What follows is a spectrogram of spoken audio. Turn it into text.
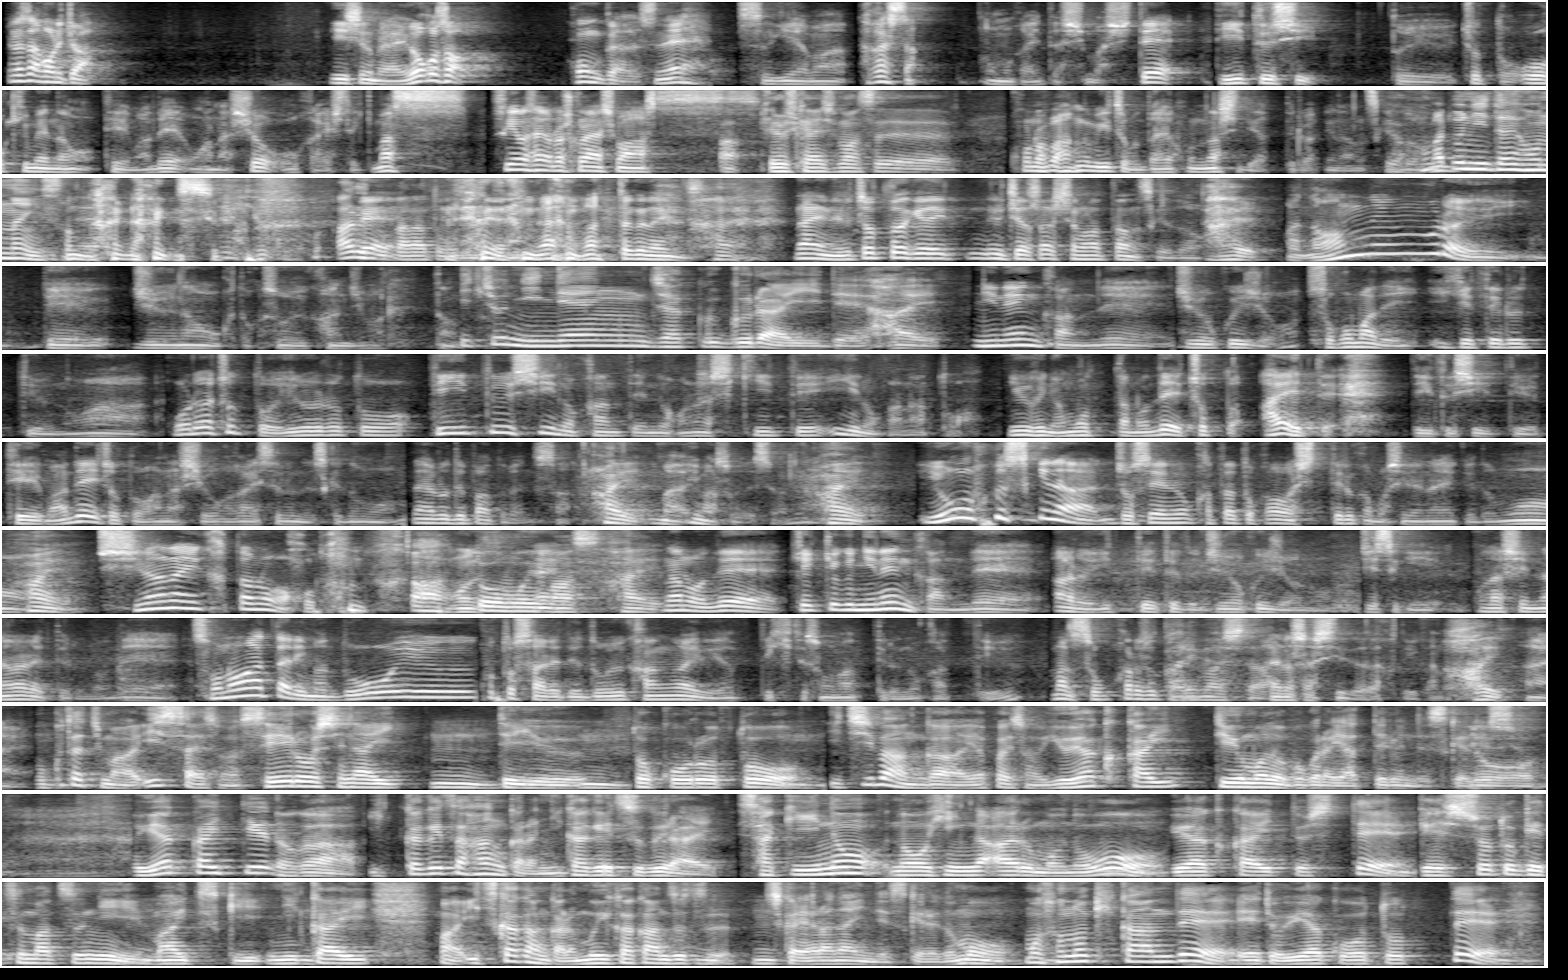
皆さんこんにちは。EC の村へようこそ。今回はですね杉山隆さんをお迎えいたしまして D2C というちょっと大きめのテーマでお話をお伺いしていきます。杉山さんよろしくお願いします。あよろしくお願いします。この番組いつも台本なしでやってるわけなんですけど本当に台本ないんですね。そんなないんですよ。あるのかなと思って。全くないんです、ないんでちょっとだけ打ち合わせさせてもらったんですけど、はい。まあ何年ぐらいで十何億とかそういう感じまで一応2年弱ぐらいではい。2年間で10億以上そこまでいけてるっていうのはこれはちょっといろいろと D2C の観点でお話聞いていいのかなというふうに思ったのでちょっとあえて D2C っていうテーマでちょっとお話をお伺いするんですけどもナイロデパートメントさん、はい。まあ、今そうですよね。はい。洋服好きな女性の方とかは知ってるかもしれないけども、はい。知らない方の方がほとんどあだと思いんですよね。ます。はい。なので結局2年間である一定程度10億以上の実績お出しになられてるのでそのあたりまあどういうことされてどういう考えでやってきてそうなってるのかっていうまずそこからちょっと入らさせていただくといいかなはい、はい。僕たちまあ一切そのセールをしないってうんいうところと、一番がやっぱりその予約会っていうものを僕らやってるんですけどですよね予約会っていうのが1ヶ月半から2ヶ月ぐらい先の納品があるものを予約会として月初と月末に毎月2回、まあ、5日間から6日間ずつしかやらないんですけれどももうその期間で、えー、と予約を取って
